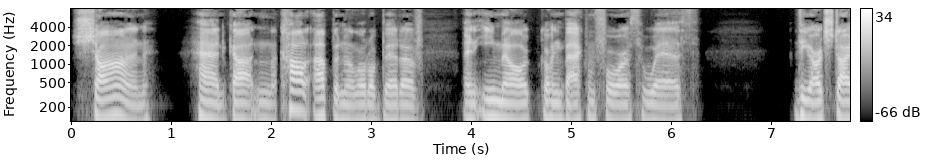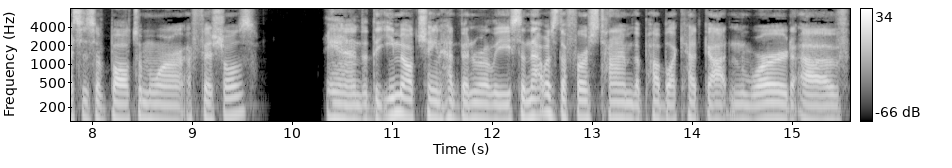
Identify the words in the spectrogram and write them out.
Sean had gotten caught up in a little bit of an email going back and forth with the Archdiocese of Baltimore officials. And the email chain had been released. And that was the first time the public had gotten word of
